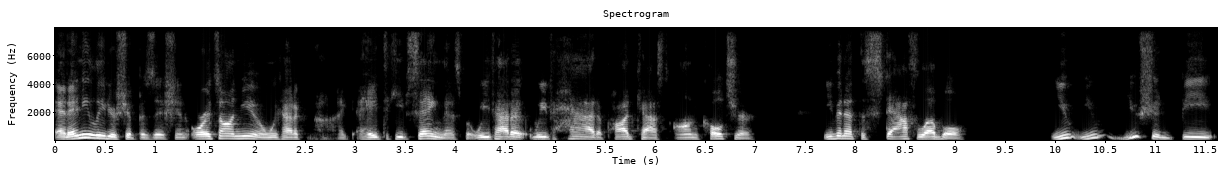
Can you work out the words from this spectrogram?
at any leadership position or it's on you and we've had a I, I hate to keep saying this but we've had a we've had a podcast on culture even at the staff level you you you should be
